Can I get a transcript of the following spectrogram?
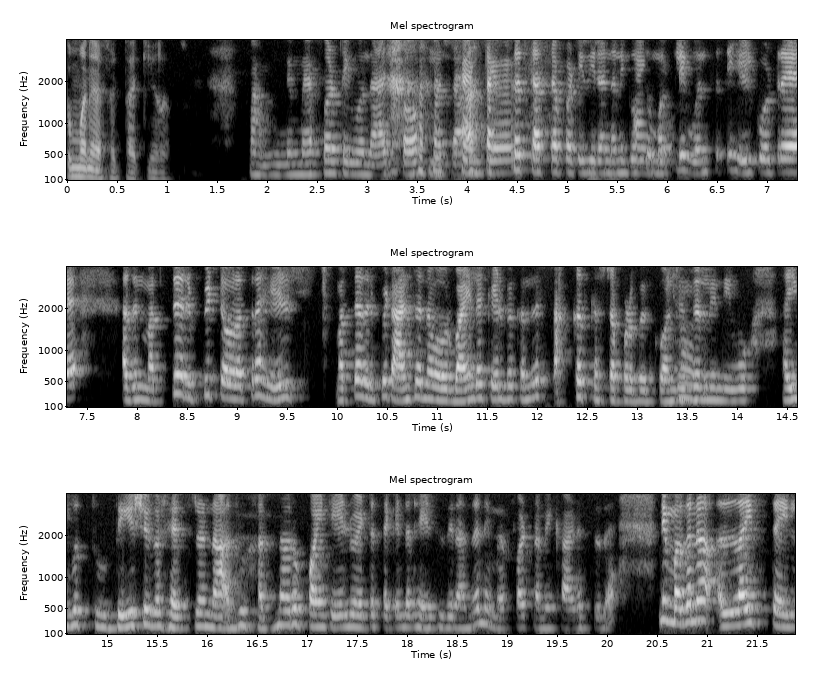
ತುಂಬಾನೇ ಎಫೆಕ್ಟ್ ಹಾಕಿ ಹೇಳೋದು ಮ್ಯಾಮ್ ನಿಮ್ಮ ಎಫರ್ಟಿಗೆ ಒಂದು ಆಚ್ ಆಫ್ ಮಾತ್ರ. ಸಖತ್ ಕಷ್ಟಪಟ್ಟಿದ್ದೀರಾ. ನನಗೆ ಗೊತ್ತು. ಮಕ್ಳಿಗೆ ಒಂದ್ಸತಿ ಹೇಳ್ಕೊಟ್ರೆ ಅದನ್ನ ಮತ್ತೆ ರಿಪೀಟ್ ಅವ್ರ ಹತ್ರ ಹೇಳ್ ಮತ್ತೆ ಅದ್ ರಿಪೀಟ್ ಆನ್ಸರ್ ನಾವು ಅವ್ರ ಬಾಯಿಂದ ಕೇಳ್ಬೇಕಂದ್ರೆ ಸಖತ್ ಕಷ್ಟ ಪಡ್ಬೇಕು ಅಂದ್ರಲ್ಲಿ ನೀವು ಐವತ್ತು ದೇಶಗಳ ಹೆಸರನ್ನ ಅದು ಹದಿನಾರು ಪಾಯಿಂಟ್ ಏಳು ಎಂಟು ಸೆಕೆಂಡ್ ಅಲ್ಲಿ ಹೇಳ್ತಿದ್ದೀರಾ ಅಂದ್ರೆ ನಿಮ್ಮ ಎಫರ್ಟ್ ನಮಗೆ ಕಾಣಿಸ್ತದೆ. ನಿಮ್ ಮಗನ ಲೈಫ್ ಸ್ಟೈಲ್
